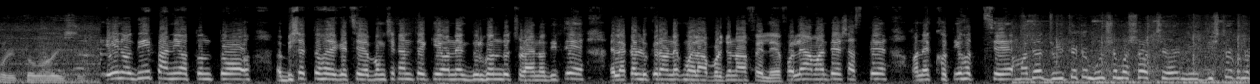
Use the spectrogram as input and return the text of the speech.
পরিক্রমা হয়েছে। এই নদীর পানি অত্যন্ত বিষাক্ত হয়ে গেছে এবং সেখান থেকে অনেক দুর্গন্ধ ছড়ায়। নদীতে এলাকার লোকেরা অনেক ময়লা আবর্জনা ফেলে ফলে আমাদের স্বাস্থ্যের অনেক ক্ষতি হচ্ছে। আমাদের জুড়িতে একটা মূল সমস্যা হচ্ছে নির্দিষ্ট কোনো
